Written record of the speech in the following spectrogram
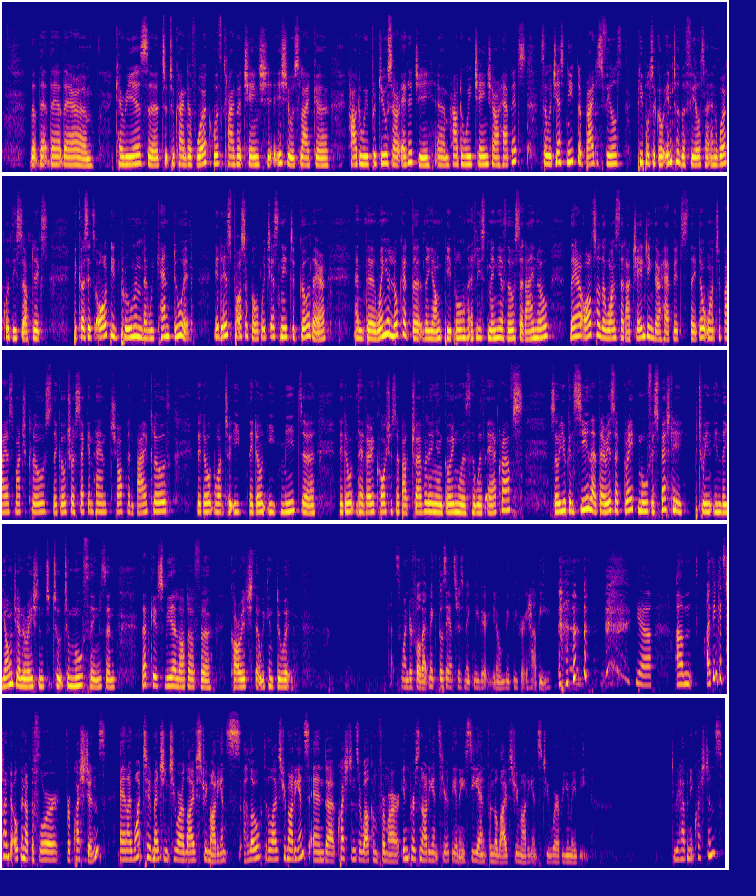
the, their, their, their um, careers uh, to, to kind of work with climate change issues like uh, how do we produce our energy, um, how do we change our habits. So we just need the brightest fields, people to go into the fields and work with these subjects because it's all been proven that we can do it. It is possible. We just need to go there. And uh, when you look at the, the young people, at least many of those that I know, they are also the ones that are changing their habits. They don't want to buy as much clothes. They go to a second-hand shop and buy clothes. They don't want to eat. They don't eat meat. Uh, they don't. They're very cautious about traveling and going with with aircrafts. So you can see that there is a great move, especially between in the young generation, to to, to move things, and that gives me a lot of uh, courage that we can do it. Wonderful. That make those answers make me very, you know, make me very happy. Yeah. Um, I think it's time to open up the floor for questions. And I want to mention to our live stream audience, hello to the live stream audience, and uh, questions are welcome from our in-person audience here at the NAC and from the live stream audience too, wherever you may be. Do we have any questions?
